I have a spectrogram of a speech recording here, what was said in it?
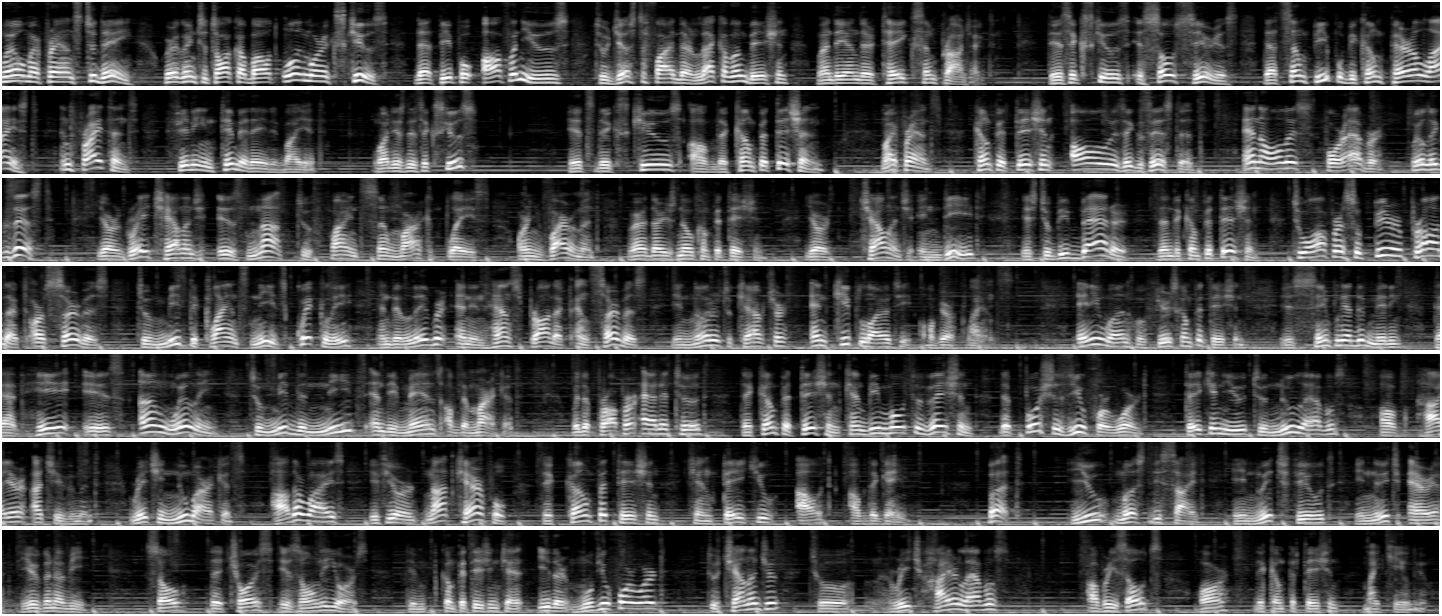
Well, my friends, today we're going to talk about one more excuse that people often use to justify their lack of ambition when they undertake some project. This excuse is so serious that some people become paralyzed and frightened, feeling intimidated by it. What is this excuse? It's the excuse of the competition. My friends, competition always existed and always forever will exist. Your great challenge is not to find some marketplace or environment where there is no competition. Your challenge, indeed, is to be better than the competition, to offer a superior product or service to meet the client's needs quickly and deliver an enhanced product and service in order to capture and keep loyalty of your clients. Anyone who fears competition is simply admitting that he is unwilling to meet the needs and demands of the market. With the proper attitude, the competition can be motivation that pushes you forward, taking you to new levels of higher achievement, reaching new markets. Otherwise, if you're not careful, the competition can take you out of the game. But you must decide in which field, in which area you're gonna be. So the choice is only yours. The competition can either move you forward, to challenge you, to reach higher levels of results, or the competition might kill you.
